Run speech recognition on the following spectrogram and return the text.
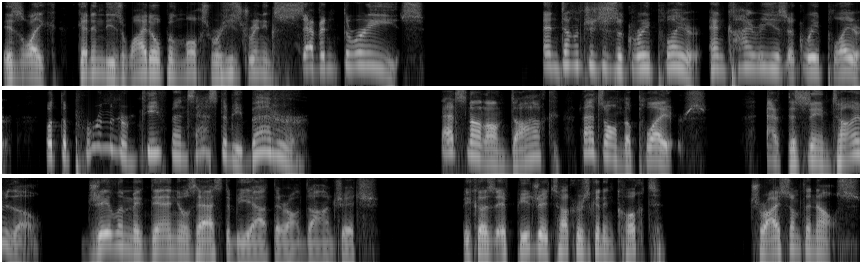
is like getting these wide open looks where he's draining seven threes. And Doncic is a great player, and Kyrie is a great player. But the perimeter defense has to be better. That's not on Doc, that's on the players. At the same time, though, Jalen McDaniels has to be out there on Doncic. Because if PJ Tucker's getting cooked, Try something else.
